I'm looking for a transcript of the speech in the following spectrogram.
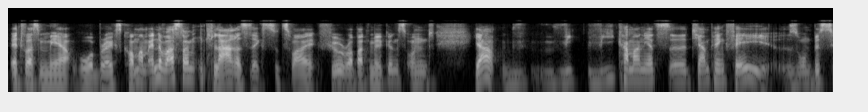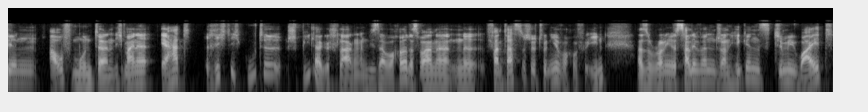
etwas mehr hohe Breaks kommen. Am Ende war es dann ein klares 6 zu 2 für Robert Milkins. Und ja, wie, wie kann man jetzt äh, Tianpeng Fei so ein bisschen aufmuntern? Ich meine, er hat richtig gute Spieler geschlagen in dieser Woche. Das war eine, eine fantastische Turnierwoche für ihn. Also Ronnie O'Sullivan, John Higgins, Jimmy White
